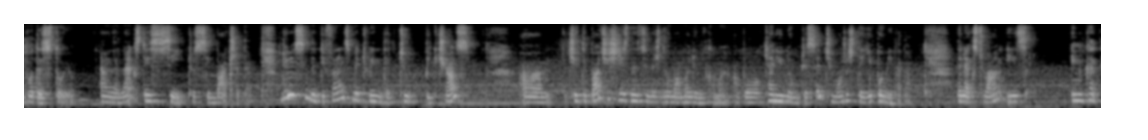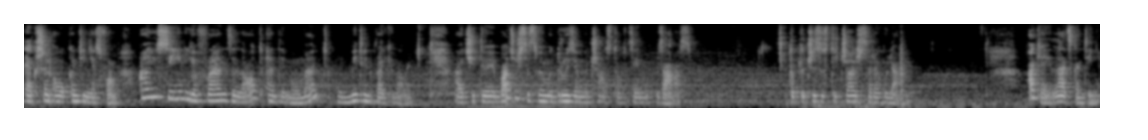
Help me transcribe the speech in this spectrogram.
або тестую. And the next is see, to see, бачити. Do you see the difference between the two pictures? А, чи ти бачиш різницю між двома малюнками? Або can you notice it, чи можеш ти її помітити? The next one is in action or continuous form. Are you seeing your friends a lot at the moment or meeting regularly? Чи ти бачишся своїми друзями часто в цей зараз? Тобто, чи зустрічаєшся регулярно? Okay, let's continue.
